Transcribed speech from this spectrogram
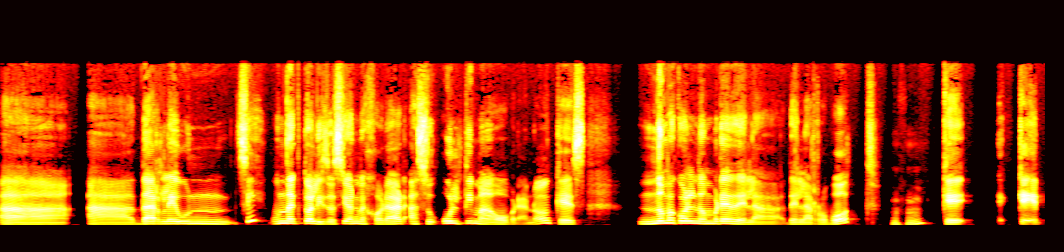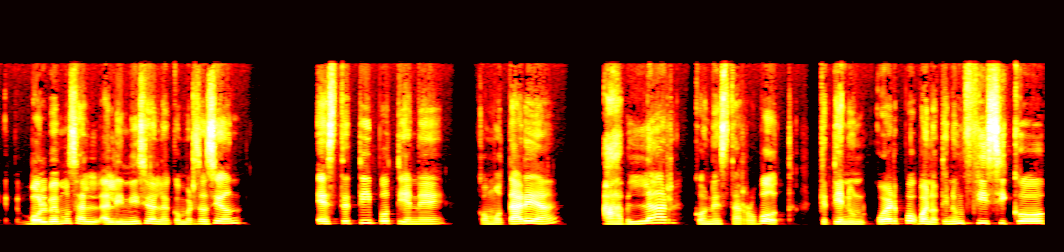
a, darle un, sí, una actualización, mejorar a su última obra, ¿no? Que es, no me acuerdo el nombre de la, de la robot, que, que volvemos al, al inicio de la conversación, este tipo tiene como tarea hablar con esta robot que tiene un cuerpo, bueno, tiene un físico,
